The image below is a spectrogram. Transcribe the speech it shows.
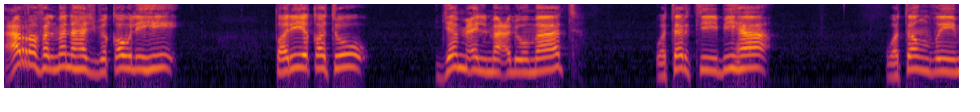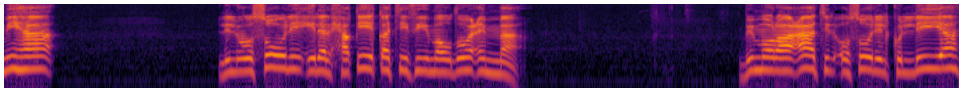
عرف المنهج بقوله طريقة جمع المعلومات وترتيبها وتنظيمها للوصول إلى الحقيقة في موضوع ما. بمراعاة الأصول الكلية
